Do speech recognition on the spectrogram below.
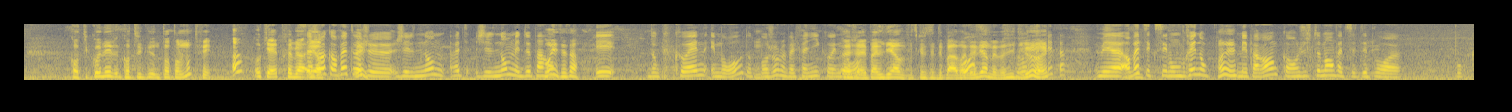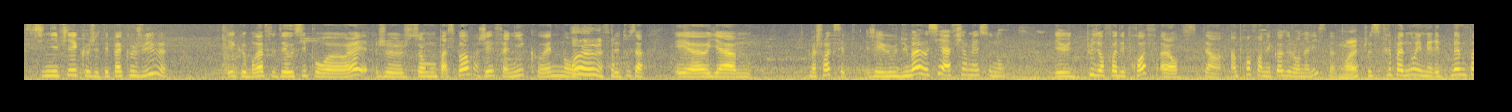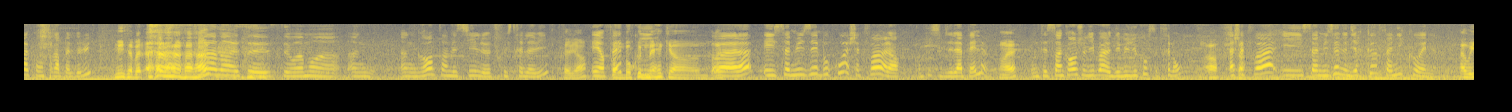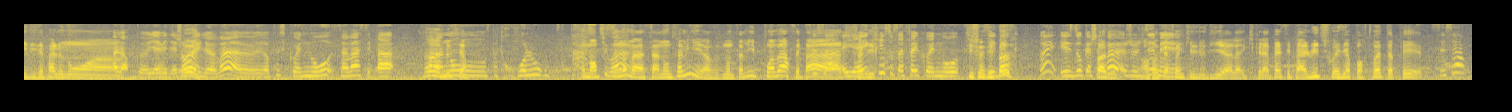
quand tu connais, quand tu entends le nom, tu fais Ah, ok, très bien. Sachant en- qu'en fait, ouais, oui. j'ai le, nom de- en fait, le nom de mes deux parents. Oui, c'est ça. Et donc Cohen et Moreau. Donc bonjour, je m'appelle Fanny Cohen Ouais, Moreau. J'avais pas à le dire parce que c'était pas à moi de le Oh, dire, mais vas-y, Bon, dis-le. Ouais. hein. Mais euh, en fait, c'est que c'est mon vrai nom. Ouais. Mes parents, quand justement, en fait, c'était pour, euh, pour signifier que j'étais pas que juive. Et que bref, c'était aussi pour. euh, voilà, je, sur mon passeport, j'ai Fanny Cohen Moreau. Ouais. J'ai tout ça. Et il y a. hum, bah, je crois que j'ai eu du mal aussi à affirmer ce nom. Il y a eu plusieurs fois des profs. Alors, c'était un, un prof en école de journalisme. Ouais. Je citerai pas de nom, il mérite même pas qu'on se rappelle de lui. Mais il s'appelle. non, non, c'est- c'était vraiment un, un- un grand imbécile frustré de la vie. Très bien. Et en fait, Comme beaucoup de mecs. hein. Voilà, et il s'amusait beaucoup à chaque fois. Alors, en plus, il faisait l'appel. Ouais. On était 5 ans, je dis pas, le début du cours, c'est très long. Ah, À chaque fois, il s'amusait à ne dire que Fanny Cohen. Ah oui, il disait pas le nom. euh, Alors qu'il y avait des gens, Ouais. et le- voilà, euh, en plus Cohen Moreau, ça va, c'est pas, pas un nom, c'est pas trop long, ça passe, Non, mais en plus, non, mais c'est un nom de famille. Un nom de famille, point barre. C'est pas. c'est ça, et il y a écrit sur sa feuille Cohen Moreau. Tu choisis Et pas donc, ouais, et donc à chaque Enfin, fois, je en disais, mais personne qui le dit, euh, là, qui fait l'appel, c'est pas à lui de choisir pour toi de t'appeler. c'est ça.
